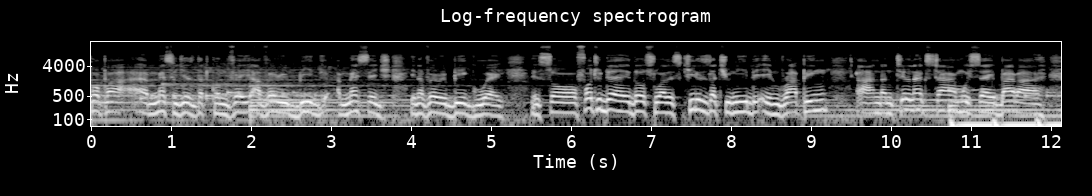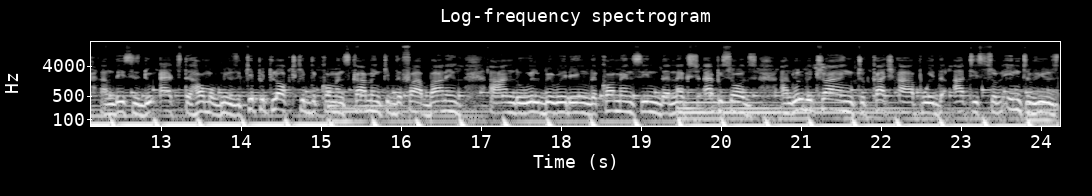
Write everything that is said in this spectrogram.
proper uh, messages that convey a very big message in a very big way. And so for today those were the skills that you need in rapping. And until next time we say bye bye and this is duet the home of music. Keep it locked. Keep the comments coming. Keep the fire burning. And we'll be reading the comments in the next episodes. And we'll be trying to catch up with artists on interviews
